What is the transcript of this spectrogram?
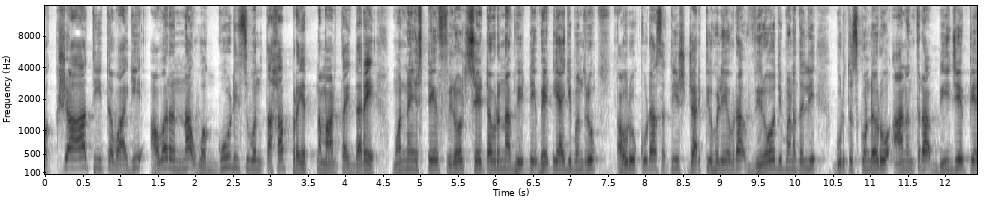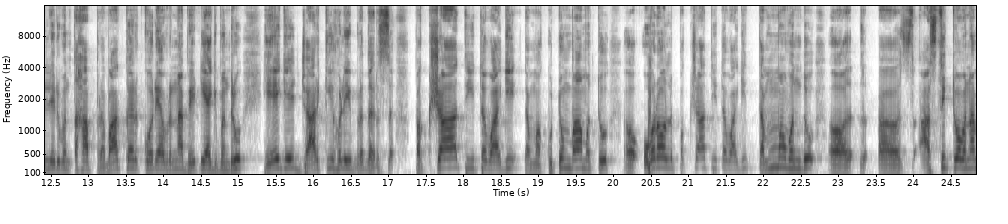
ಪಕ್ಷಾತೀತವಾಗಿ ಅವರನ್ನು ಒಗ್ಗೂಡಿಸುವಂತಹ ಪ್ರಯತ್ನ ಮಾಡ್ತಾ ಇದ್ದಾರೆ. ಮೊನ್ನೆಯಷ್ಟೇ ಫಿರೋಜ್ ಸೇಠ್ ಅವರನ್ನು ಭೇಟಿ, ಭೇಟಿಯಾಗಿ ಬಂದರು. ಅವರು ಕೂಡ ಸತೀಶ್ ಜಾರಕಿಹೊಳಿ ಅವರ ವಿರೋಧಿ ಬಣದಲ್ಲಿ ಗುರುತಿಸಿಕೊಂಡವರು ಆನಂತರ ಬಿ ಜೆ ಪಿಯಲ್ಲಿರುವಂತಹ ಪ್ರಭಾಕರ್ ಕೋರೆ ಅವರನ್ನು ಭೇಟಿಯಾಗಿ ಬಂದರು. ಹೇಗೆ ಜಾರಕಿಹೊಳಿ ಬ್ರದರ್ಸ್ ಪಕ್ಷಾತೀತವಾಗಿ ತಮ್ಮ ಕುಟುಂಬ ಮತ್ತು ಓವರಾಲ್ ಪಕ್ಷಾತೀತವಾಗಿ ತಮ್ಮ ಒಂದು ಅಸ್ತಿತ್ವವನ್ನು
